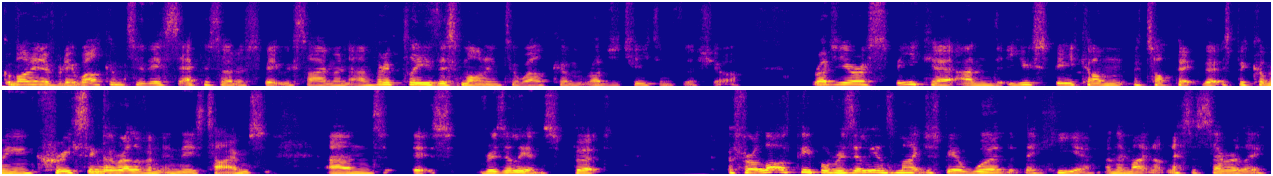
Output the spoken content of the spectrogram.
Good morning, everybody. Welcome to this episode of Speak with Simon. I'm very pleased this morning to welcome Roger Cheetham to the show. Roger, you're a speaker and you speak on a topic that's becoming increasingly relevant in these times, and it's resilience. But for a lot of people, resilience might just be a word that they hear, and they might not necessarily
